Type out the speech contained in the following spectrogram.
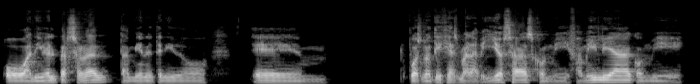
o a nivel personal también he tenido eh, pues noticias maravillosas con mi familia, con mi,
